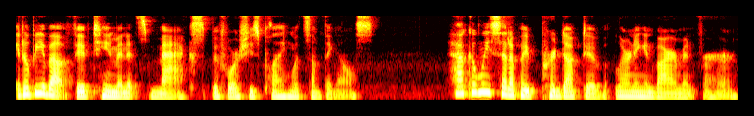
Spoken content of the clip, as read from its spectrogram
it'll be about 15 minutes max before she's playing with something else. How can we set up a productive learning environment for her?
